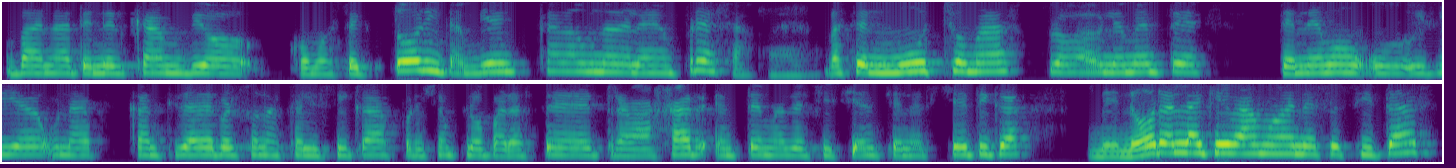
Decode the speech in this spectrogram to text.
van a tener cambio como sector y también cada una de las empresas. Va a ser mucho más, probablemente tenemos hoy día una cantidad de personas calificadas, por ejemplo, para hacer, trabajar en temas de eficiencia energética menor a la que vamos a necesitar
